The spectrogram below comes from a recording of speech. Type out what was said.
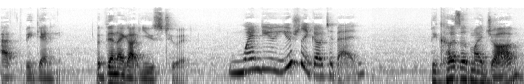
at the beginning, but then I got used to it. When do you usually go to bed? Because of my job,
